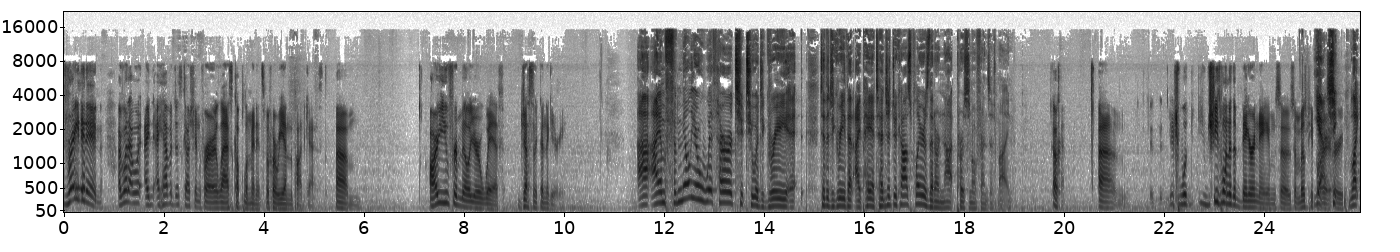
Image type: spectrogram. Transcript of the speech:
Rein it in. I want. I, I have a discussion for our last couple of minutes before we end the podcast. Um, are you familiar with Jessica Nigiri? I am familiar with her to to a degree, eh, to the degree that I pay attention to cosplayers that are not personal friends of mine. Okay. Um, she's one of the bigger names, so so most people yeah, are, she, are, like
